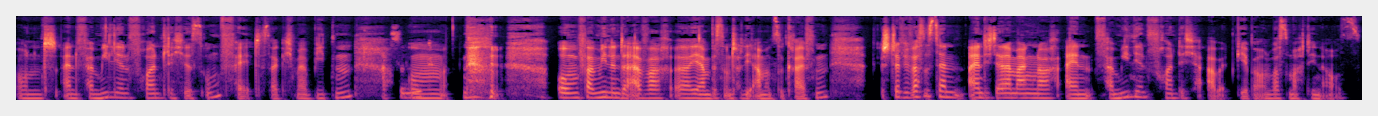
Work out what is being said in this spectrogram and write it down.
und ein familienfreundliches Umfeld, sag ich mal, bieten, Absolut. um, um Familien da einfach äh, ja ein bisschen unter die Arme zu greifen. Steffi, was ist denn eigentlich deiner Meinung nach ein familienfreundlicher Arbeitgeber und was macht ihn aus?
